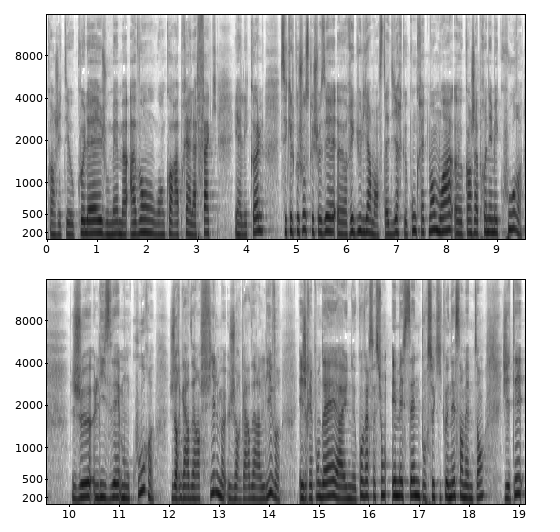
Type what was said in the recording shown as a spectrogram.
quand j'étais au collège ou même avant ou encore après à la fac et à l'école, c'est quelque chose que je faisais régulièrement. C'est-à-dire que concrètement, moi, quand j'apprenais mes cours, je lisais mon cours, je regardais un film, je regardais un livre et je répondais à une conversation MSN pour ceux qui connaissent en même temps. J'étais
